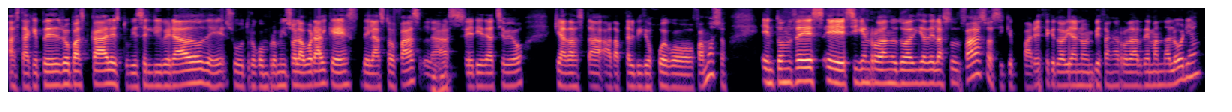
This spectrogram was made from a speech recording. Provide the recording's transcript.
hasta que Pedro Pascal estuviese liberado de su otro compromiso laboral, que es The Last of Us, la serie de HBO que adapta, adapta, el videojuego famoso. Entonces, eh, siguen rodando todavía The Last of Us, así que parece que todavía no empiezan a rodar de Mandalorian.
